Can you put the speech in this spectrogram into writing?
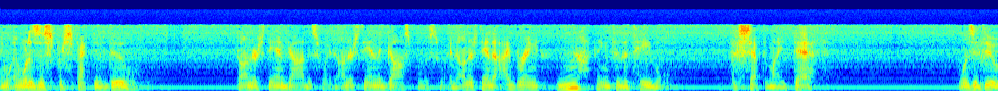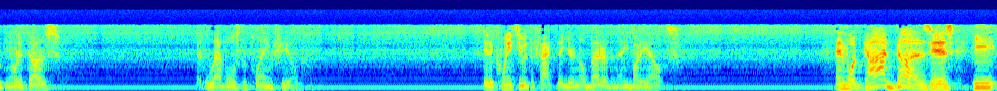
And, what does this perspective do? To understand God this way, to understand the gospel this way, to understand that I bring nothing to the table except my death. What does it do? You know what it does? It levels the playing field. It acquaints you with the fact that you're no better than anybody else. And what God does is He,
